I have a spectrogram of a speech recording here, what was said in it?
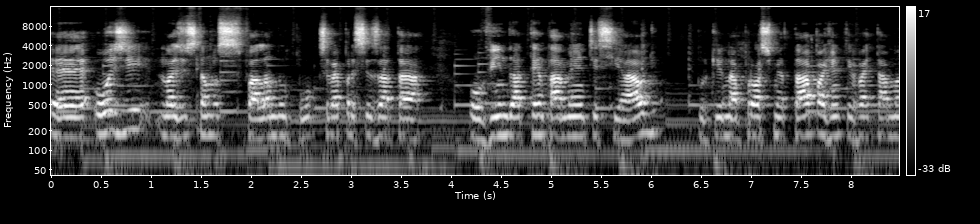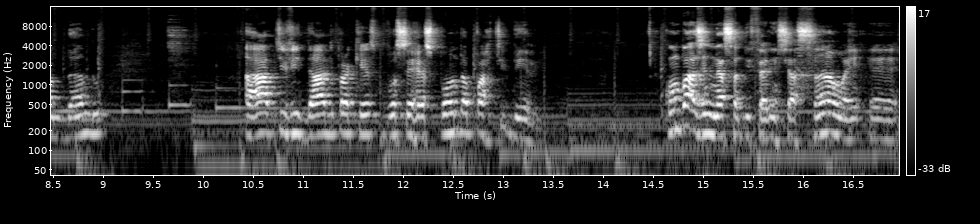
É, hoje nós estamos falando um pouco, você vai precisar estar tá ouvindo atentamente esse áudio, porque na próxima etapa a gente vai estar tá mandando a atividade para que você responda a partir dele. Com base nessa diferenciação, é, é,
